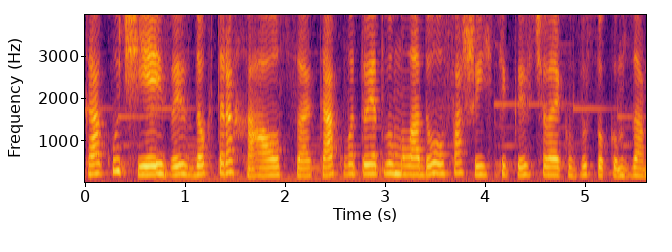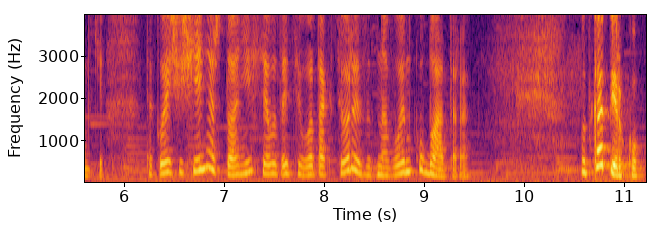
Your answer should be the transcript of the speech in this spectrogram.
как у Чейза из Доктора Хауса, как вот у этого молодого фашистика из Человека в высоком замке. Такое ощущение, что они все вот эти вот актеры из одного инкубатора. Вот копирку.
